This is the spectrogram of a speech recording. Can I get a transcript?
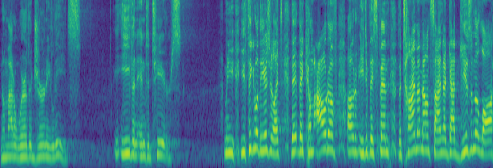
no matter where the journey leads, even into tears. I mean, you, you, think about the Israelites, they, they come out of, out of Egypt, they spend the time at Mount Sinai, God gives them the law,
